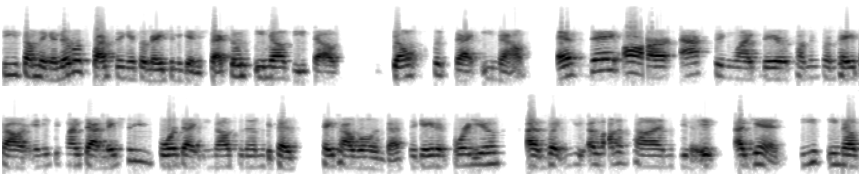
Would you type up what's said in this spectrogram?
see something and they're requesting information, again, check those email details. Don't click that email. If they are acting like they are coming from PayPal or anything like that, make sure you forward that email to them because PayPal will investigate it for you. Uh, but you, a lot of times, you know, it, again, these emails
